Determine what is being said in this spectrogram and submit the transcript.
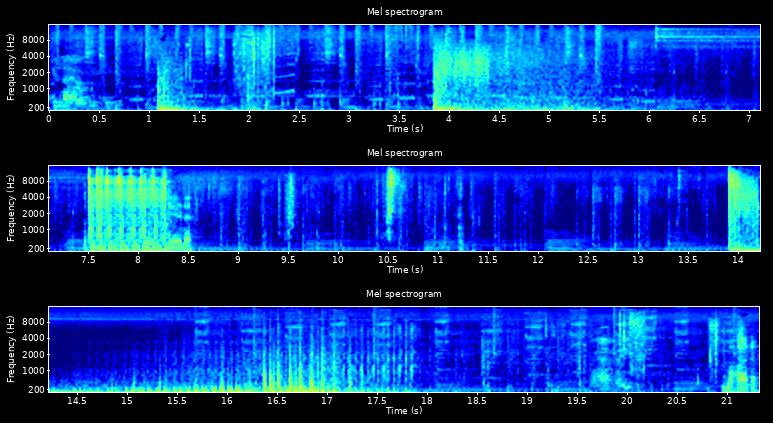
किला होगी ठीक है बाहर है।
